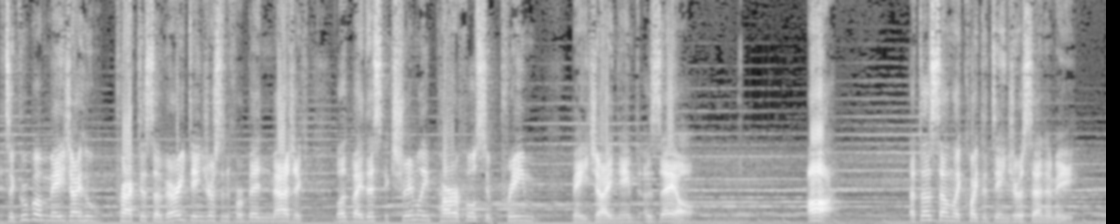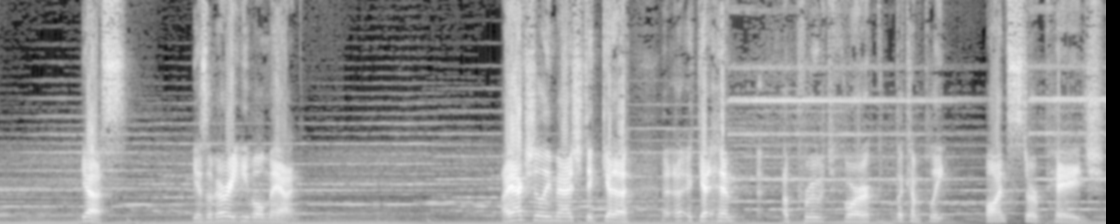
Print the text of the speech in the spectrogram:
It's a group of magi who practice a very dangerous and forbidden magic led by this extremely powerful supreme magi named Azael. Ah, that does sound like quite a dangerous enemy. Yes, he is a very evil man. I actually managed to get a uh, get him approved for the complete monster page.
